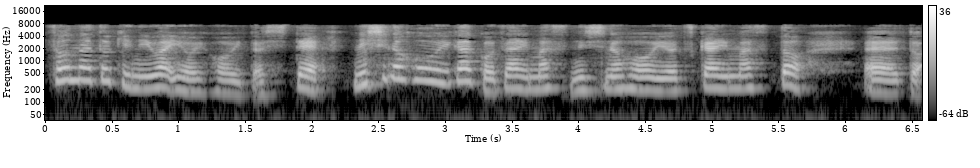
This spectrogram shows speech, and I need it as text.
そんな時には良い方位として西の方位がございます。西の方位を使いますとと,、えーと、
